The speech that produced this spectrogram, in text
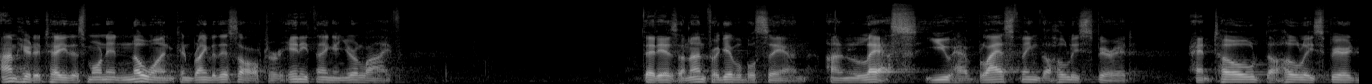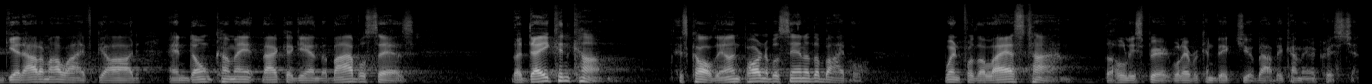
I'm here to tell you this morning no one can bring to this altar anything in your life that is an unforgivable sin unless you have blasphemed the Holy Spirit and told the Holy Spirit, Get out of my life, God, and don't come back again. The Bible says the day can come, it's called the unpardonable sin of the Bible, when for the last time the Holy Spirit will ever convict you about becoming a Christian.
